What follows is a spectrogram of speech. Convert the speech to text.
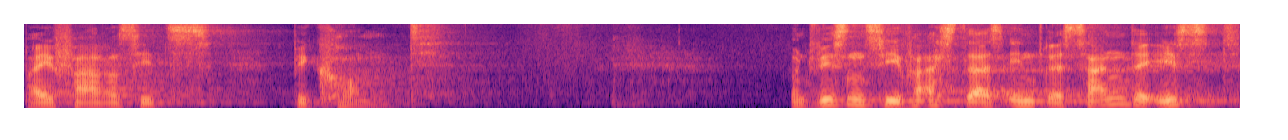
Beifahrersitz bekommt. Und wissen Sie, was das Interessante ist?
